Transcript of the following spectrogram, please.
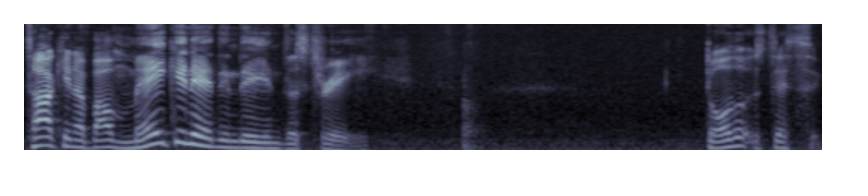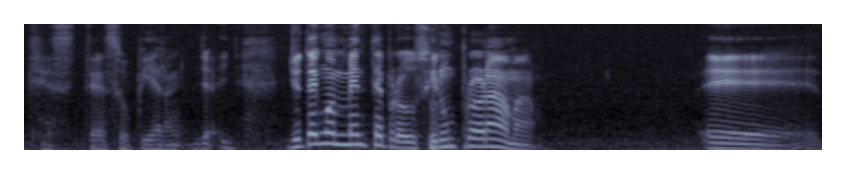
Talking about making it in the industry todo, que ustedes supieran. Yo, tengo en mente producir un programa eh,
